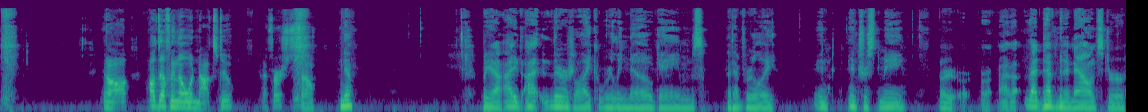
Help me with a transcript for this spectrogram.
you know, I'll, I'll definitely know what not to do at first. So Yeah. But yeah, I I there's like really no games that have really in, interest me or, or, or uh, that have been announced or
